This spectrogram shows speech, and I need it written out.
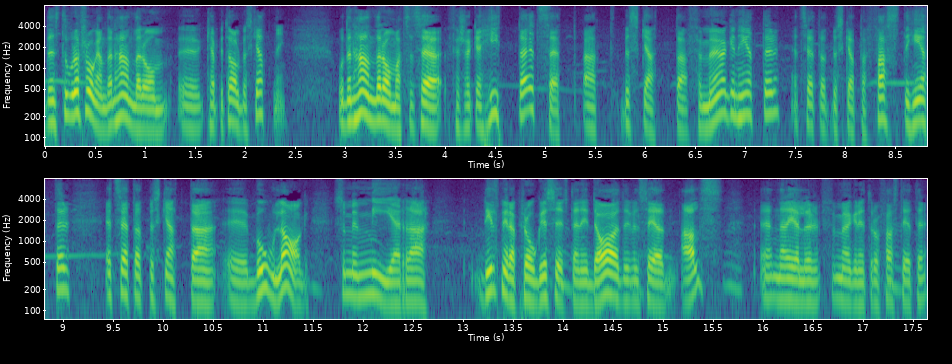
Den stora frågan den handlar om eh, kapitalbeskattning. Och den handlar om att, så att säga, försöka hitta ett sätt att beskatta förmögenheter, ett sätt att beskatta fastigheter, ett sätt att beskatta eh, bolag som är mera dels mera progressivt än idag, det vill säga alls eh, när det gäller förmögenheter och fastigheter.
